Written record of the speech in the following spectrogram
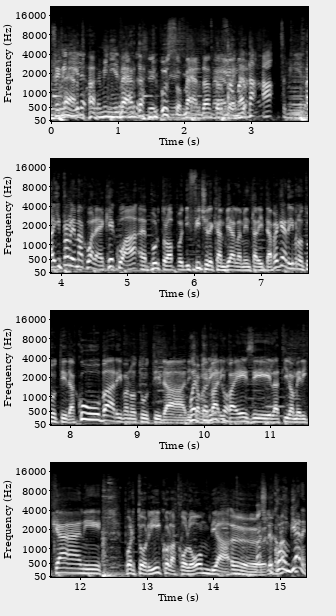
femminile, Merda, femminile. merda, Sì, giusto, sì, merda, perfetto. Merda A femminile. Ah, Il problema qual è? Che qua eh, purtroppo è difficile cambiare la mentalità perché arrivano tutti da Cuba, arrivano tutti da diciamo, i vari paesi latinoamericani, Puerto Rico, la Colombia. eh, Ma scusa, le, colombiane,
